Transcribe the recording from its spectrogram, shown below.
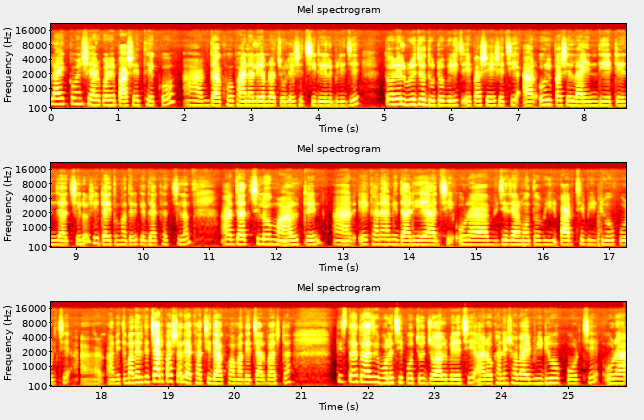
like comment share করে পাশে থেকো। আর দেখো ফাইনালি আমরা চলে এসেছি রেল ব্রিজে তো রেল ব্রিজও দুটো ব্রিজ এই পাশে এসেছি। আর ওই পাশে লাইন দিয়ে ট্রেন যাচ্ছিল, সেটাই তোমাদেরকে দেখাচ্ছিলাম। আর যাচ্ছিল মাল ট্রেন আর এখানে আমি দাঁড়িয়ে আছি। ওরা যে যার মতো পারছে ভিডিও করছে। আর আমি তোমাদেরকে চারপাশটা দেখাচ্ছি। দেখো আমাদের চারপাশটা। তিস্তায় তো আজকে বলেছি প্রচুর জল বেড়েছে, আর ওখানে সবাই ভিডিও করছে। ওরা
